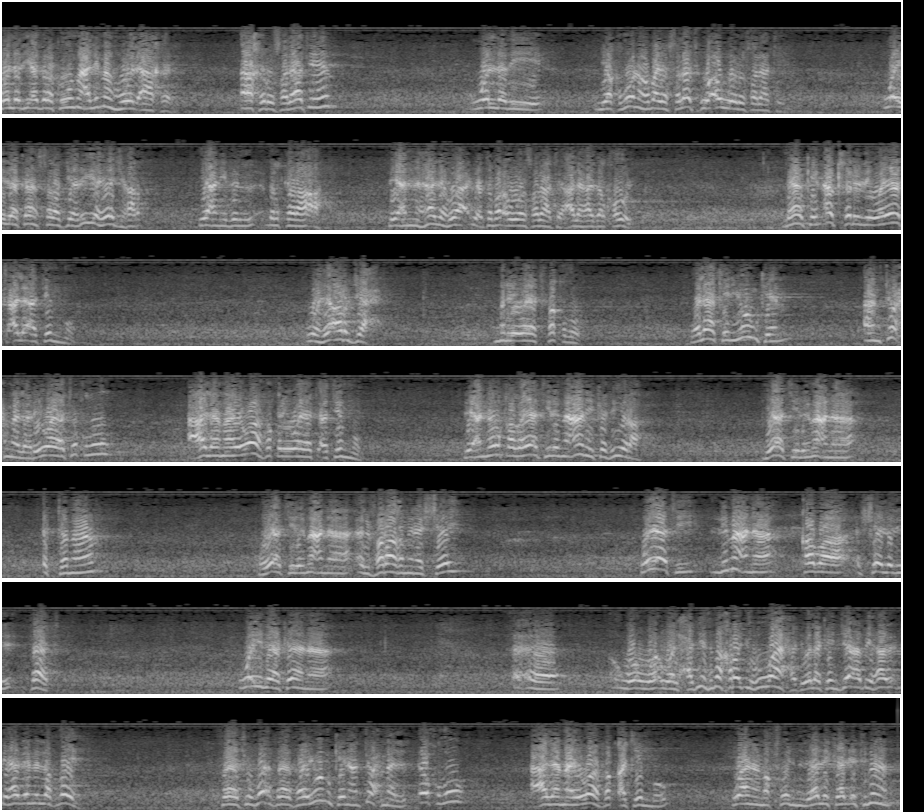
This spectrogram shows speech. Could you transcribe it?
والذي أدركوه مع الإمام هو الآخر. آخر صلاتهم والذي يقضونه بعد الصلاة هو أول صلاتهم. وإذا كانت صلاة جهرية يجهر يعني بالقراءة لأن هذا هو يعتبر أول صلاته على هذا القول. لكن أكثر الروايات على أتمه وهي أرجح من رواية فقضه. ولكن يمكن أن تحمل رواية فقضه على ما يوافق رواية أتمه لأن القضاء يأتي لمعاني كثيرة. يأتي لمعنى التمام ويأتي لمعنى الفراغ من الشيء ويأتي لمعنى قضاء الشيء الذي فات. وإذا كان آه، والحديث مخرجه واحد ولكن جاء بهذين اللفظين فيمكن أن تحمل اقضوا على ما يوافق أتموا وأنا المقصود من ذلك الإتمام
